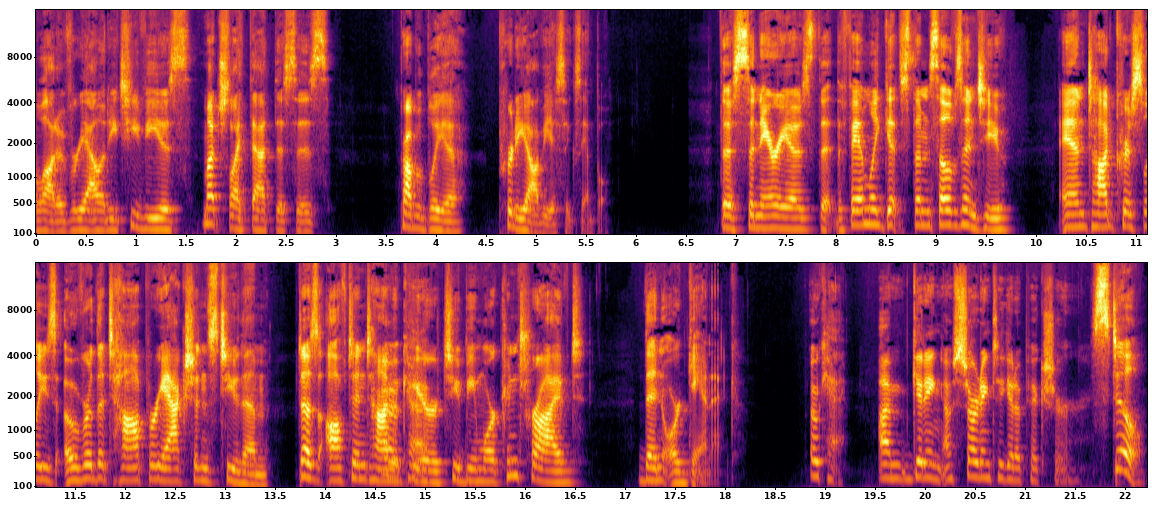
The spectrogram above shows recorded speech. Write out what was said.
lot of reality TV is much like that. This is probably a pretty obvious example. The scenarios that the family gets themselves into and Todd Chrisley's over the top reactions to them does oftentimes Okay. appear to be more contrived than organic. Okay. I'm getting, I'm starting to get a picture. Still,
